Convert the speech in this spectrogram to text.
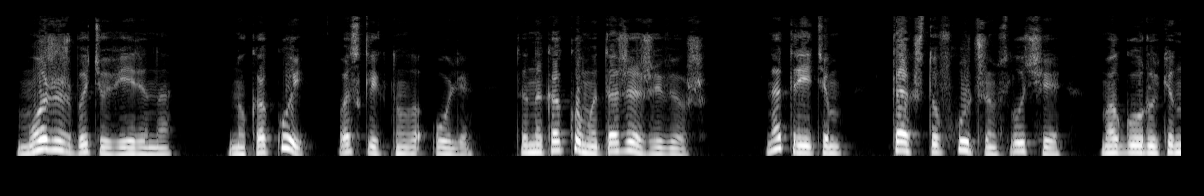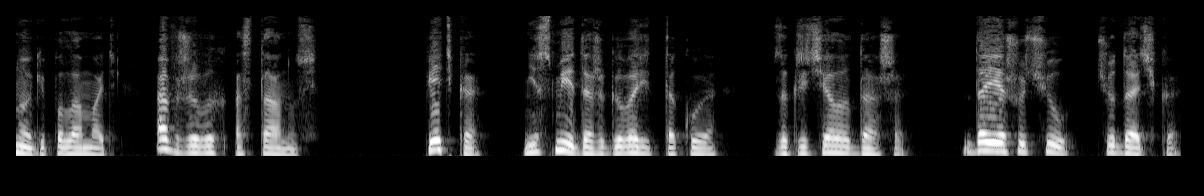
Можешь быть уверена. Но какой? воскликнула Оля. «Ты на каком этаже живешь?» «На третьем, так что в худшем случае могу руки-ноги поломать, а в живых останусь». «Петька, не смей даже говорить такое!» – закричала Даша. «Да я шучу, чудачка.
